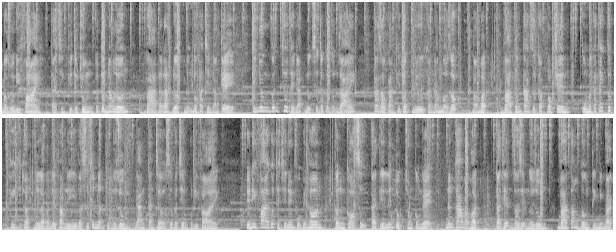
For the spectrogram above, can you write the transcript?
Mặc dù DeFi, tài chính phi tập trung có tiềm năng lớn và đã đạt được những bước phát triển đáng kể, thế nhưng vẫn chưa thể đạt được sự tiếp cận rộng rãi. Các rào cản kỹ thuật như khả năng mở rộng, bảo mật và tương tác giữa các blockchain cùng với các thách thức phi kỹ thuật như là vấn đề pháp lý và sự chấp nhận của người dùng đang cản trở sự phát triển của DeFi. Để DeFi có thể trở nên phổ biến hơn, cần có sự cải tiến liên tục trong công nghệ, nâng cao bảo mật, cải thiện giao diện người dùng và tăng cường tính minh bạch.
